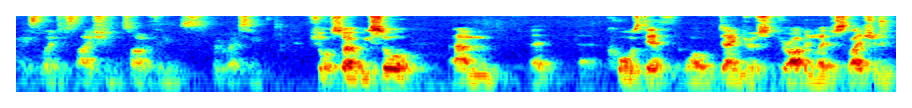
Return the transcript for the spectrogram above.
I guess, legislation side of things progressing? Sure. So we saw um, cause death while dangerous driving legislation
